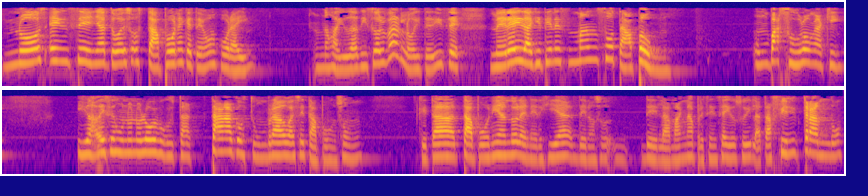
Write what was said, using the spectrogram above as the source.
nos enseña todos esos tapones que tenemos por ahí, nos ayuda a disolverlo y te dice, Nereida, aquí tienes manso tapón, un basurón aquí. Y a veces uno no lo ve porque está tan acostumbrado a ese taponzón que está taponeando la energía de, de la magna presencia yo soy, la está filtrando,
